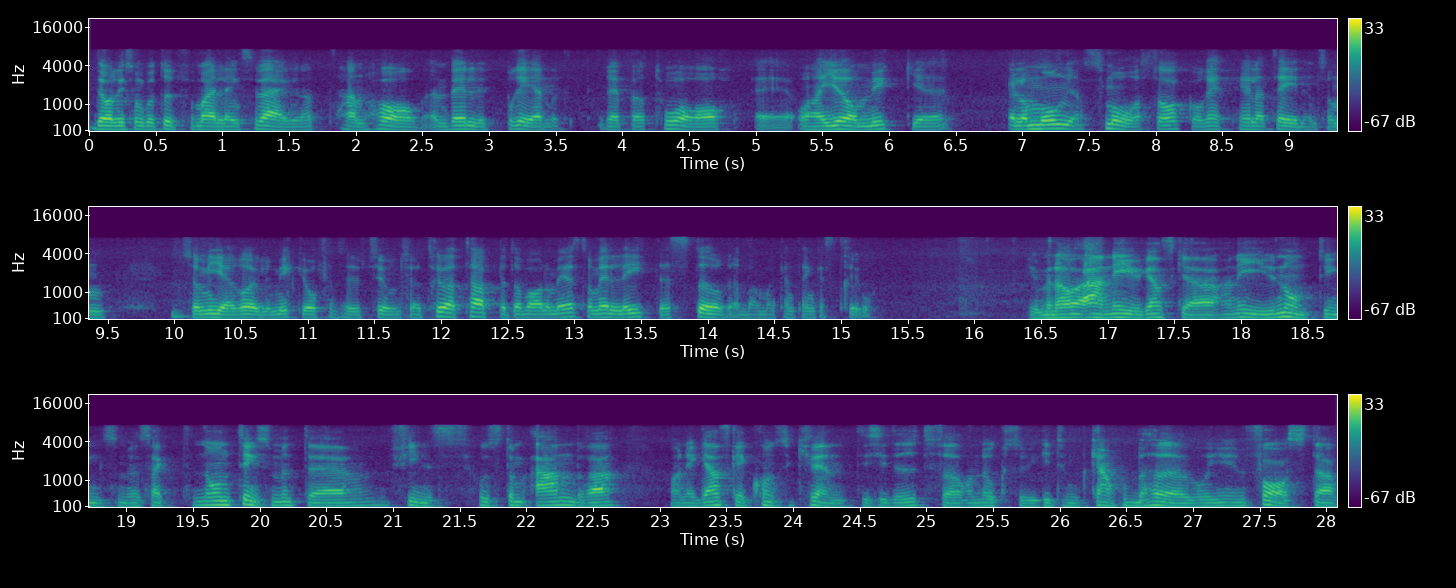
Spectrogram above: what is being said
det har liksom gått upp för mig längs vägen att han har en väldigt bred repertoar eh, och han gör mycket eller många små saker rätt hela tiden som, som ger Rögle mycket offensivt zon. Så jag tror att tappet av Adam Edström är lite större än vad man kan tänkas tro. Jag menar, han är ju ganska, han är ju någonting som jag sagt, någonting som inte finns hos de andra. Och han är ganska konsekvent i sitt utförande också, vilket de kanske behöver i en fas där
